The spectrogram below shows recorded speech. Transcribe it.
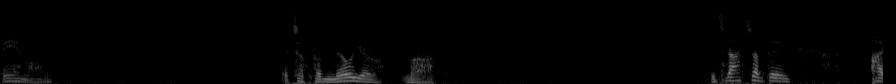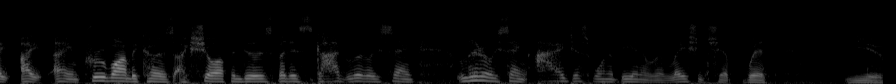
family. It's a familiar love. It's not something I, I, I improve on because I show up and do this, but it's God literally saying, literally saying, I just want to be in a relationship with you.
